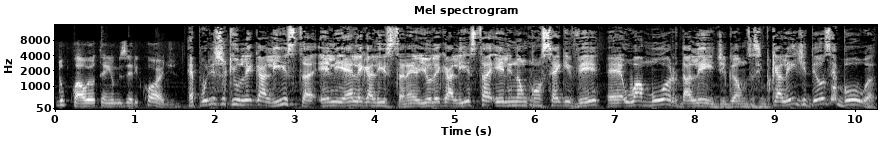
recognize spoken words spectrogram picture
do qual eu tenho misericórdia. É por isso que o legalista ele é legalista, né? E o legalista ele não consegue ver é, o amor da lei, digamos assim, porque a lei de Deus é boa.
